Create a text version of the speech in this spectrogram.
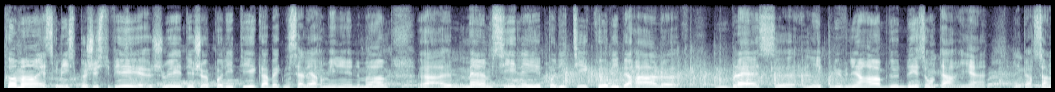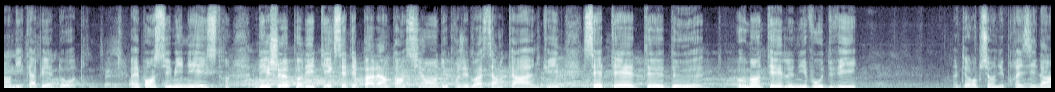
Comment est-ce que le ministre peut justifier jouer des jeux politiques avec des salaires minimums, euh, même si les politiques libérales blessent les plus vulnérables des Ontariens, les personnes handicapées et d'autres? Réponse du ministre. Des jeux politiques, ce n'était pas l'intention du projet de loi 148, c'était d'augmenter le niveau de vie. Interruption du président.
